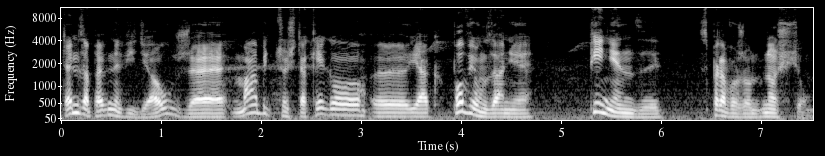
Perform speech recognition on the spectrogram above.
ten zapewne widział, że ma być coś takiego e, jak powiązanie pieniędzy z praworządnością.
